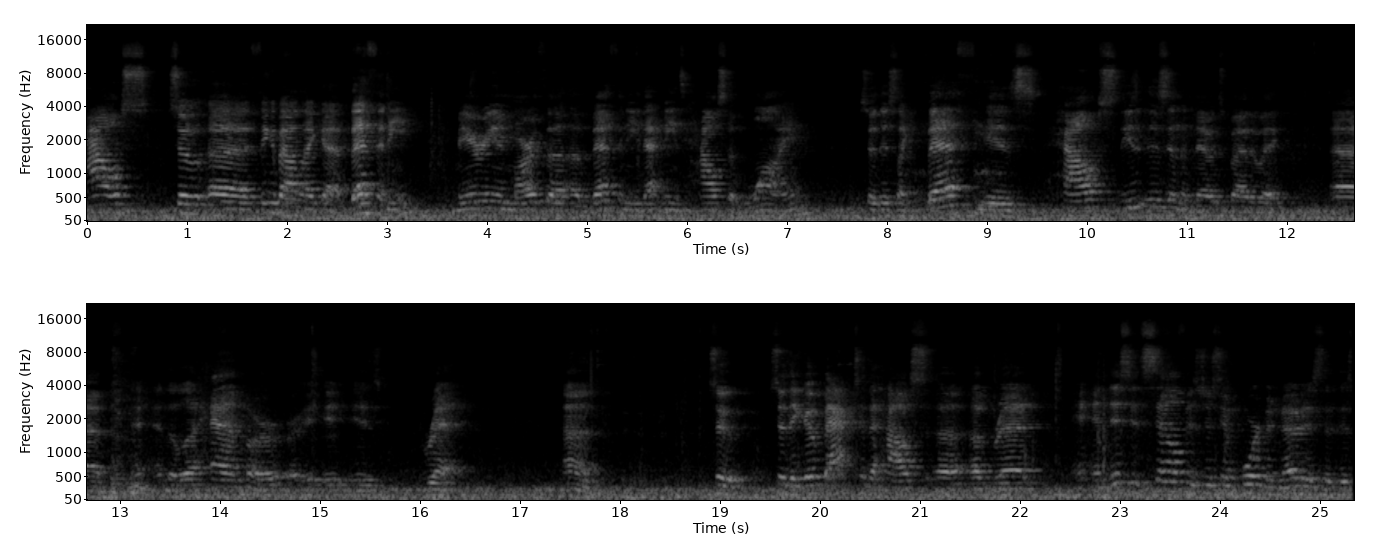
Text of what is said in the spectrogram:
house. So uh, think about like uh, Bethany, Mary and Martha of Bethany. That means house of wine. So this like Beth is house. This is in the notes, by the way. Uh, and the lahem or, or it, it is bread. Um, so so they go back to the house uh, of bread. And, and this itself is just important to notice that this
